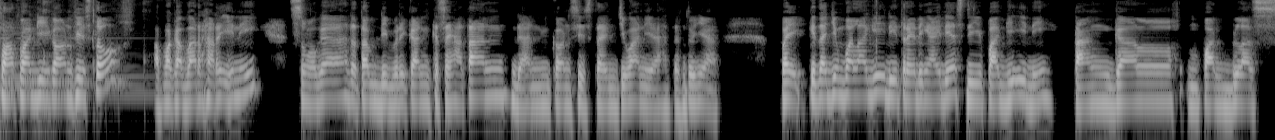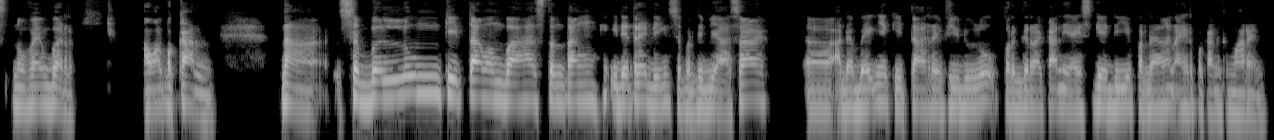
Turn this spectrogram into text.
Selamat pagi kawan Visto. Apa kabar hari ini? Semoga tetap diberikan kesehatan dan konsisten cuan ya tentunya. Baik, kita jumpa lagi di Trading Ideas di pagi ini, tanggal 14 November, awal pekan. Nah, sebelum kita membahas tentang ide trading, seperti biasa, eh, ada baiknya kita review dulu pergerakan ISG di perdagangan akhir pekan kemarin.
